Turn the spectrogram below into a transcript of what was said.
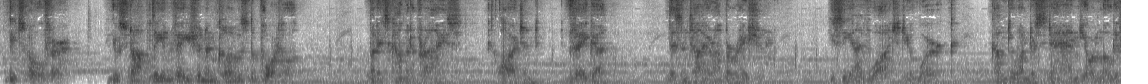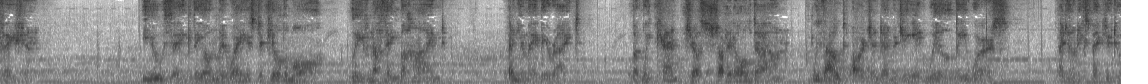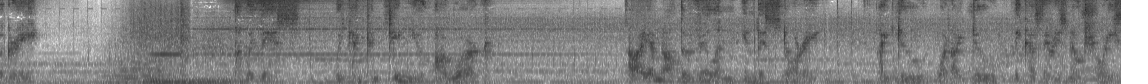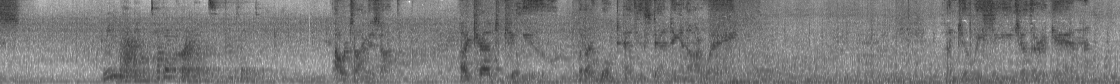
It's over. You stopped the invasion and closed the portal. But it's come at a price. Argent, Vega, this entire operation. You see, I've watched your work, come to understand your motivation. You think the only way is to kill them all, leave nothing behind. And you may be right. But we can't just shut it all down. Without Argent energy, it will be worse. I don't expect you to agree. But with this, we can continue our work. I am not the villain in this story. I do what I do because there is no choice. Rerouting tether coordinates complete. Our time is up. I can't kill you, but I won't have you standing in our way. Until we see each other again.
